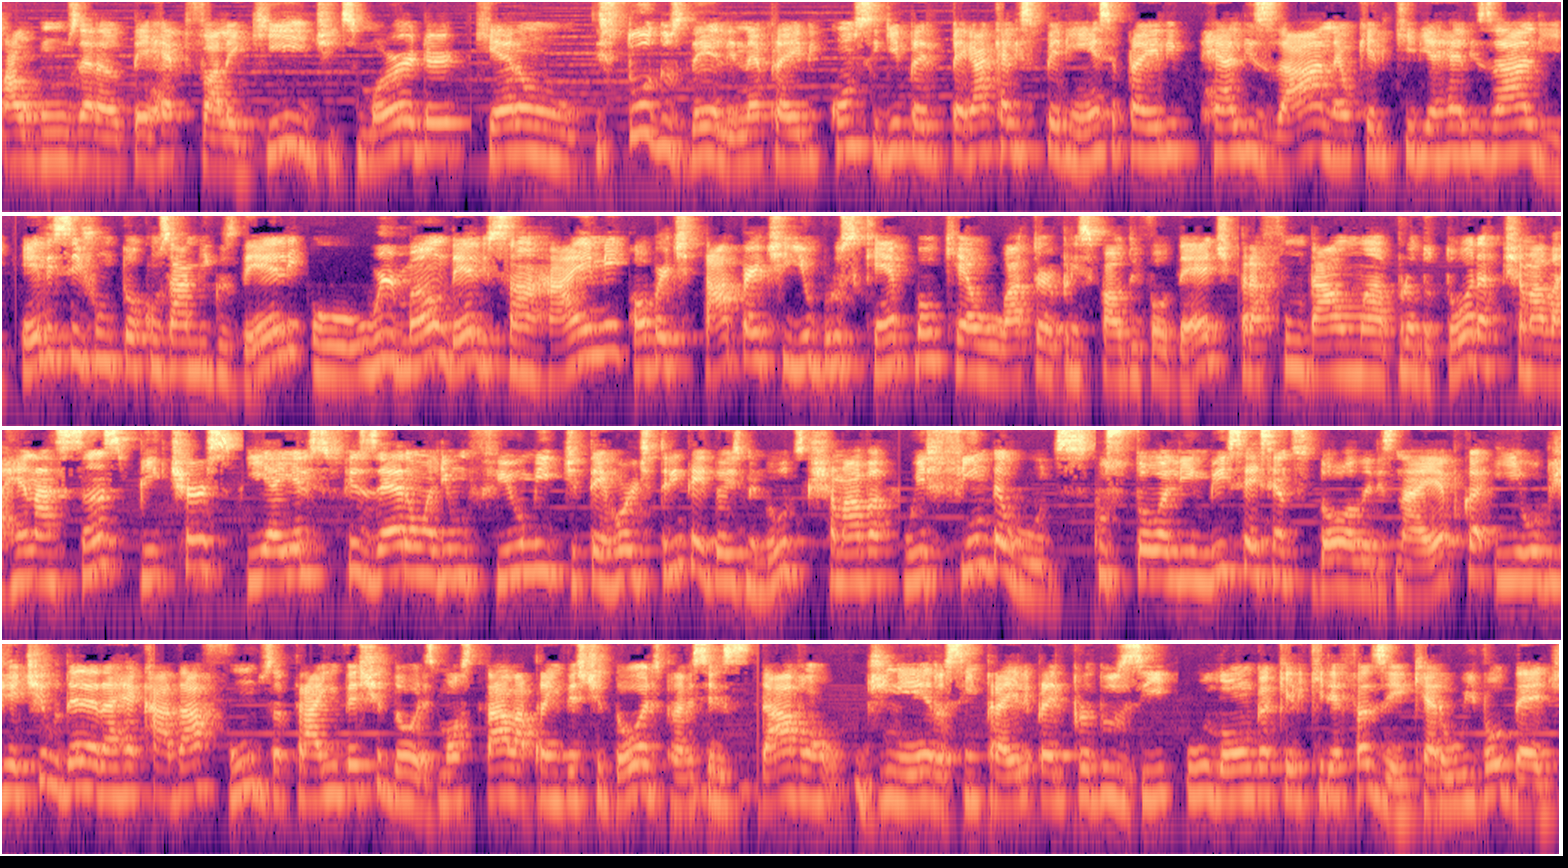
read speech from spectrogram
Alguns eram The Happy Valley Kid, It's Murder, que eram estudos dele, né, para ele conseguir, para ele pegar aquela experiência, para ele realizar, né, o que ele queria realizar ali. Ele se juntou com os amigos dele, o, o irmão dele, Sanheim, Robert Tappert e o Bruce Campbell, que é o ator principal do Evil Dead, para fundar uma produtora que chamava Renaissance Pictures. E aí eles fizeram ali um filme de terror de 32 minutos que chamava Within the Woods. Custou ali 1.600 dólares na época e o objetivo dele era arrecadar fundos, atrair investidores, mostrar lá para investidores para ver se eles davam dinheiro assim para ele para ele produzir o longa que ele queria fazer, que era o Evil Dead,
